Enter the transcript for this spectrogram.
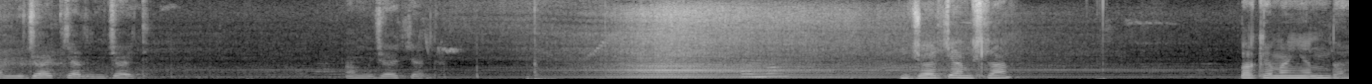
Lan Mücahit geldi Mücahit. Lan Mücahit geldi. Ama Mücahit gelmiş lan. Bak hemen yanında.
